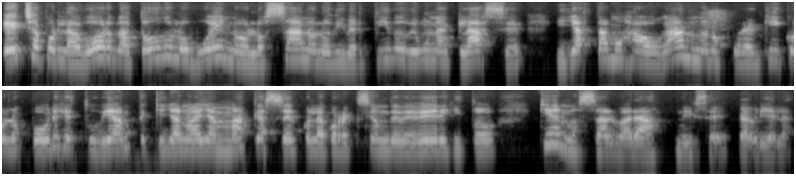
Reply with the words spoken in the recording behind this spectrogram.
echa por la borda todo lo bueno, lo sano, lo divertido de una clase y ya estamos ahogándonos por aquí con los pobres estudiantes que ya no hayan más que hacer con la corrección de deberes y todo. ¿Quién nos salvará? Dice Gabriela.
